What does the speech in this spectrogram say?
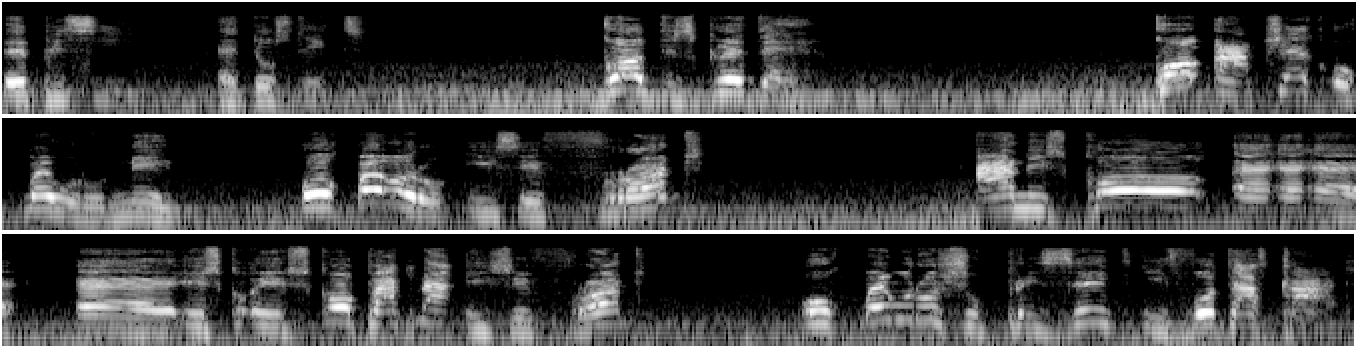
APC, Edo State. God disgraced them. Go and check Okpebholo name. Okpebholo is a fraud and his co uh, uh, uh, his, co- his co-partner is a fraud. Okpebholo should present his voters card.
